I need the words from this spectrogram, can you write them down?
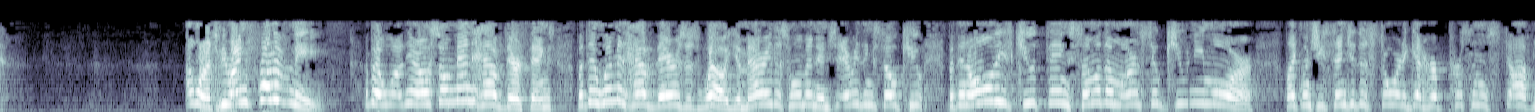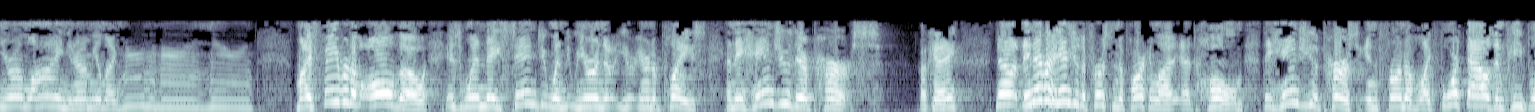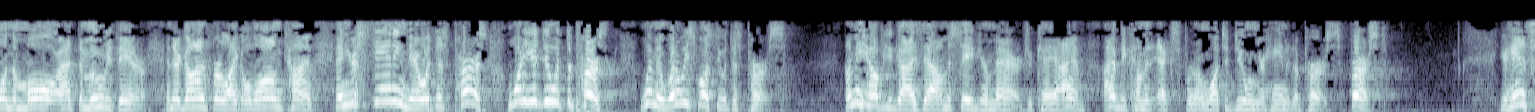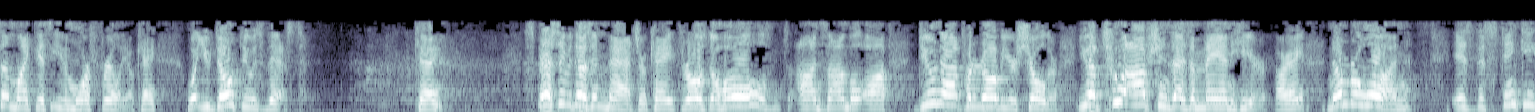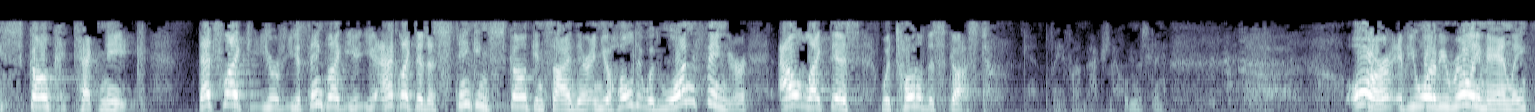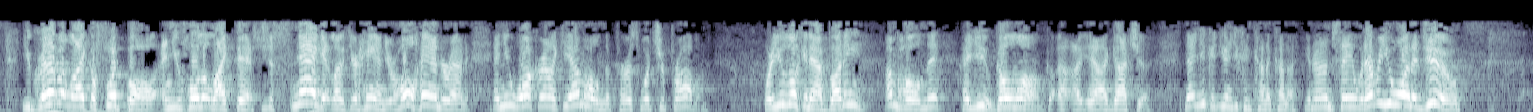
I want it to be right in front of me. But, well, you know, so men have their things, but then women have theirs as well. You marry this woman and everything's so cute, but then all these cute things, some of them aren't so cute anymore. Like when she sends you to the store to get her personal stuff and you're online, you know what I mean? Like, hmm, hmm, hmm. My favorite of all, though, is when they send you, when you're in, a, you're in a place and they hand you their purse. Okay? Now, they never hand you the purse in the parking lot at home. They hand you the purse in front of like 4,000 people in the mall or at the movie theater. And they're gone for like a long time. And you're standing there with this purse. What do you do with the purse? Women, what are we supposed to do with this purse? Let me help you guys out. I'm going to save your marriage, okay? I have, I have become an expert on what to do when you're handed a purse. First, you're handed something like this even more frilly, okay? What you don't do is this. Okay? Especially if it doesn't match, okay? Throws the whole ensemble off. Do not put it over your shoulder. You have two options as a man here, alright? Number one is the stinky skunk technique. That's like you're, you think like, you, you act like there's a stinking skunk inside there and you hold it with one finger out like this with total disgust. I can't believe I'm actually holding this thing. Or, if you want to be really manly, you grab it like a football and you hold it like this. You just snag it like your hand, your whole hand around it. And you walk around like, yeah, I'm holding the purse. What's your problem? What are you looking at, buddy? I'm holding it. Hey, you, go along. Uh, uh, yeah, I got you. Now you can, you, you can kind of, kind of, you know what I'm saying? Whatever you want to do,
